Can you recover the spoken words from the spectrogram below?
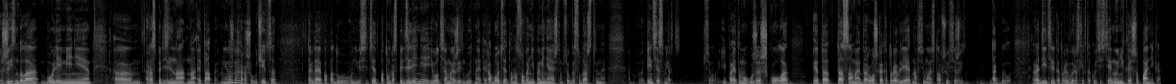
жизнь была более-менее э, распределена на этапы. Мне нужно uh-huh. хорошо учиться, тогда я попаду в университет, потом распределение, и вот вся моя жизнь будет на этой работе, там особо не поменяешь, там все государственное. Пенсия, смерть. Все. И поэтому уже школа — это та самая дорожка, которая влияет на всю мою оставшуюся жизнь. Mm-hmm. Так было. Родители, которые выросли в такой системе, у них, конечно, паника.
